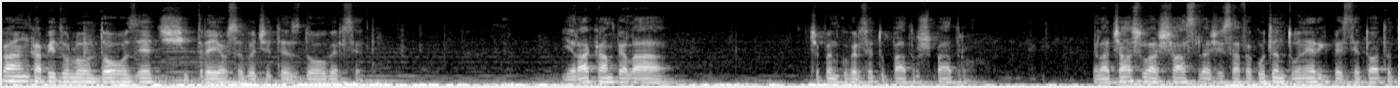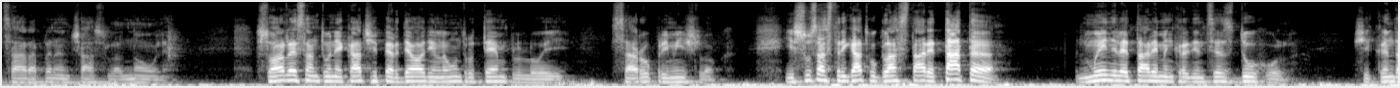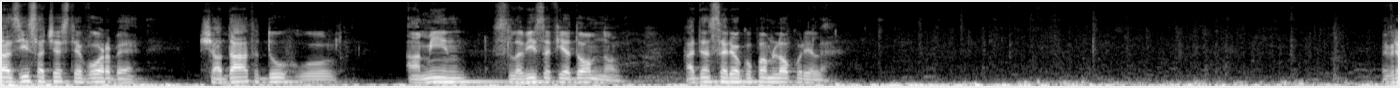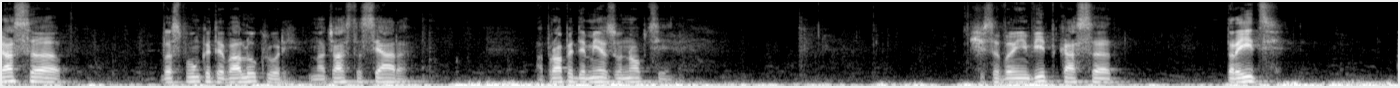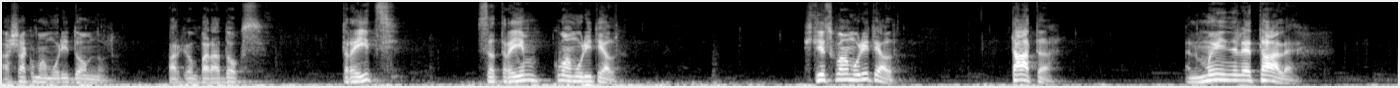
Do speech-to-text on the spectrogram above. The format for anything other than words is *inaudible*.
Luca, în capitolul 23, o să vă citesc două versete. Era cam pe la, începând cu versetul 44, pe la ceasul al șaselea și s-a făcut întuneric peste toată țara până în ceasul al nouălea. Soarele s-a întunecat și perdeaua din lăuntru templului s-a rupt prin mijloc. Iisus a strigat cu glas tare, Tată, în mâinile tale îmi încredințez Duhul. Și când a zis aceste vorbe, și-a dat Duhul. Amin. Slăvit să fie Domnul. Haideți să reocupăm locurile. Vreau să vă spun câteva lucruri în această seară, aproape de miezul nopții, și să vă invit ca să trăiți așa cum a murit Domnul. Parcă e un paradox. Trăiți să trăim cum a murit El. Știți cum a murit El? Tată, în mâinile tale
